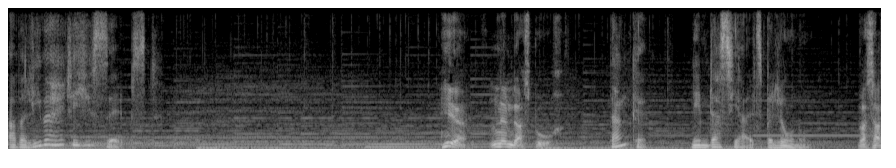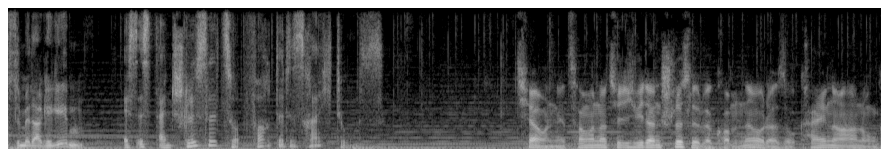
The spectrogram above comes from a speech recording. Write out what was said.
Aber lieber hätte ich es selbst. hier, nimm das Buch. Danke. Nimm das hier als Belohnung. Was hast du mir da gegeben? Es ist ein Schlüssel zur Pforte des Reichtums. Tja, und jetzt haben wir natürlich wieder einen Schlüssel bekommen, ne? Oder so. Keine Ahnung.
